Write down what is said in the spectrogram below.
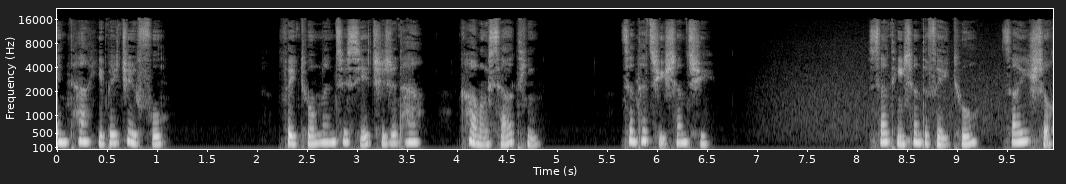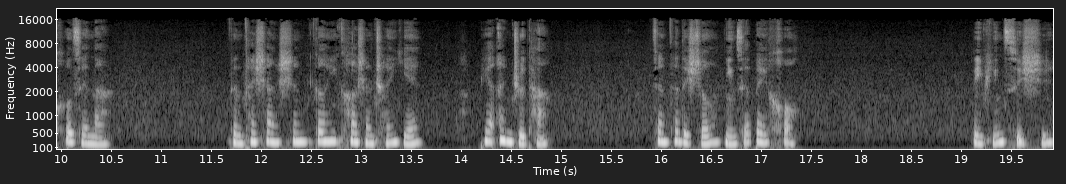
见他已被制服，匪徒们就挟持着他靠拢小艇，将他举上去。小艇上的匪徒早已守候在那，等他上身刚一靠上船沿，便按住他，将他的手拧在背后。李平此时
